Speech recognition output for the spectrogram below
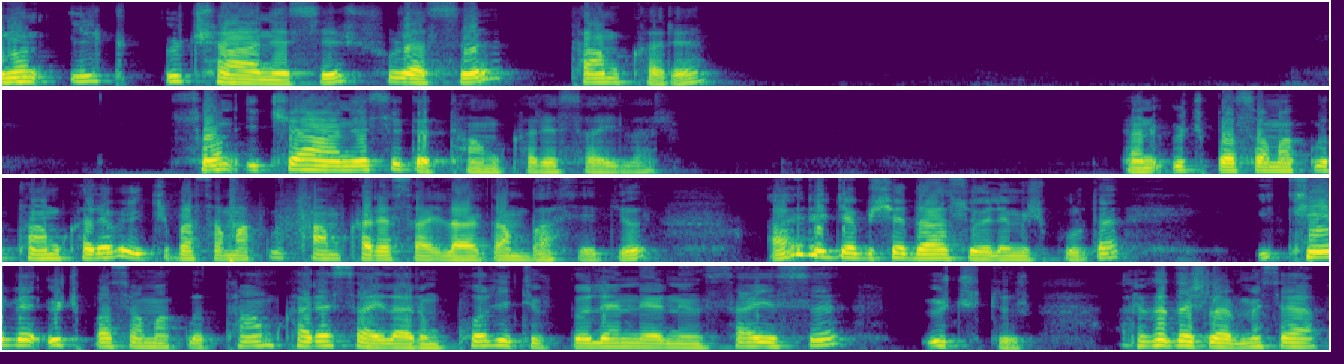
Bunun ilk 3 hanesi şurası tam kare. Son 2 hanesi de tam kare sayılar. Yani 3 basamaklı tam kare ve 2 basamaklı tam kare sayılardan bahsediyor. Ayrıca bir şey daha söylemiş burada. 2 ve 3 basamaklı tam kare sayıların pozitif bölenlerinin sayısı 3'tür. Arkadaşlar mesela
